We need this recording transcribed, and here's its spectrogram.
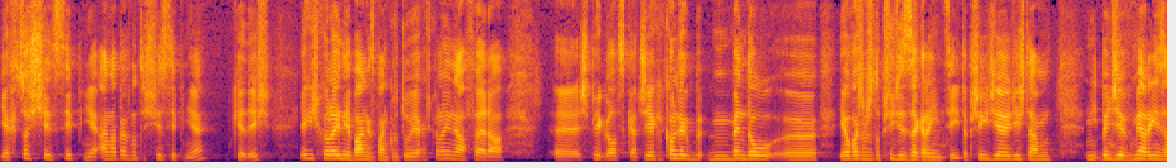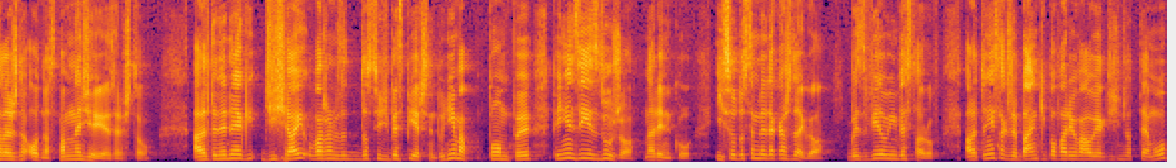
Jak coś się sypnie, a na pewno coś się sypnie kiedyś, jakiś kolejny bank zbankrutuje, jakaś kolejna afera, e, szpiegowska, czy jakiekolwiek będą, ja uważam, że to przyjdzie z zagranicy i to przyjdzie gdzieś tam, będzie w miarę niezależne od nas, mam nadzieję zresztą Ale ten rynek dzisiaj uważam za dosyć bezpieczny. Tu nie ma pompy, pieniędzy jest dużo na rynku i są dostępne dla każdego, bo jest wielu inwestorów. Ale to nie jest tak, że banki powariowały jak 10 lat temu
